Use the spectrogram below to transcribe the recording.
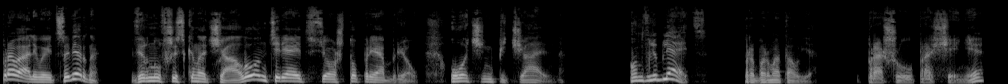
проваливается, верно? Вернувшись к началу, он теряет все, что приобрел. Очень печально». «Он влюбляется», — пробормотал я. «Прошу прощения»,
